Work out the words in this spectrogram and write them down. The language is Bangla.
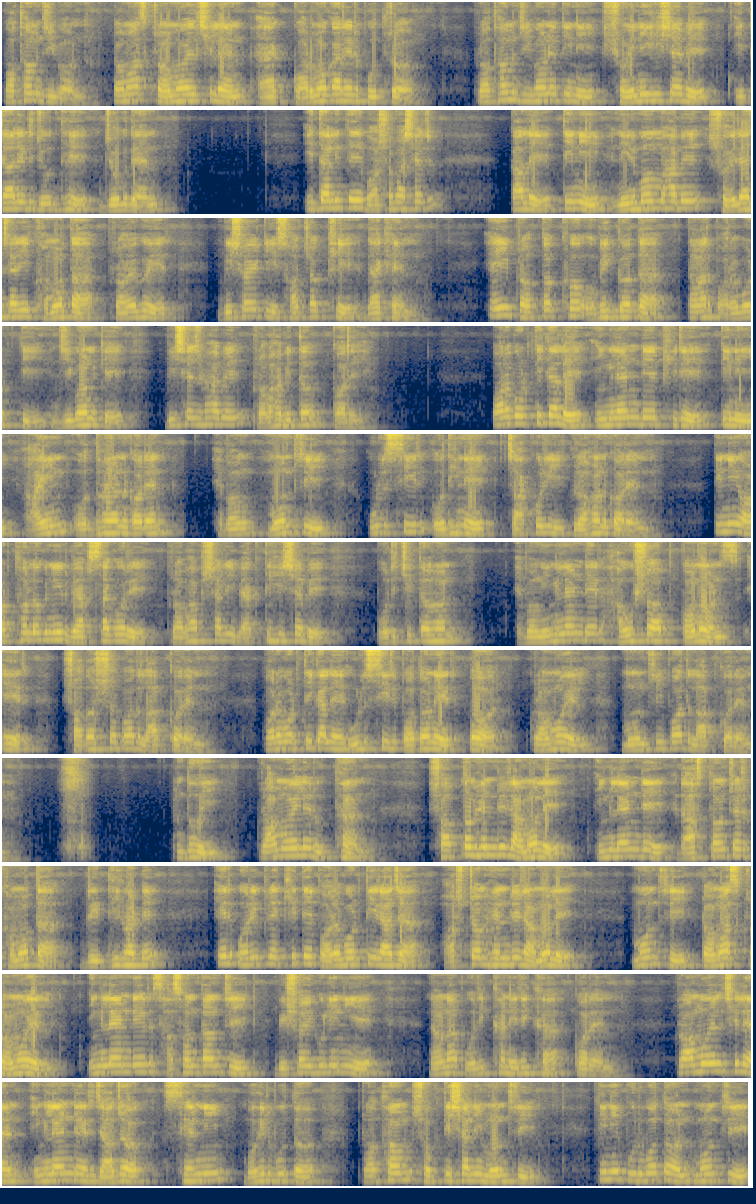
প্রথম জীবন। টমাস ক্রমওয়েল ছিলেন এক কর্মকারের পুত্র। প্রথম জীবনে তিনি সৈনিক হিসেবে ইতালির যুদ্ধে যোগ দেন। ইতালিতে বসবাসের কালে তিনি নির্মমভাবে স্বৈরাচারী ক্ষমতা প্রয়োগের বিষয়টি স্বচক্ষে দেখেন। এই প্রত্যক্ষ অভিজ্ঞতা তাঁর পরবর্তী জীবনকে বিশেষভাবে প্রভাবিত করে। পরবর্তীকালে ইংল্যান্ডে ফিরে তিনি আইন অধ্যয়ন করেন এবং মন্ত্রী উলসির অধীনে চাকুরি গ্রহণ করেন। তিনি অর্থলগ্নির ব্যবসা করে প্রভাবশালী ব্যক্তি হিসেবে পরিচিত হন। এবং ইংল্যান্ডের হাউস অফ কমন্স এর সদস্যপদ লাভ করেন। পরবর্তীকালে উলসির পতনের পর ক্রমওয়েল মন্ত্রীপদ লাভ করেন। দুই, ক্রমওয়েলের উত্থান। সপ্তম হেনরির আমলে ইংল্যান্ডে রাজতন্ত্রের ক্ষমতা বৃদ্ধি ঘটে। এর পরিপ্রেক্ষিতে পরবর্তী রাজা অষ্টম হেনরির আমলে মন্ত্রী টমাস ক্রমওয়েল ইংল্যান্ডের শাসনতান্ত্রিক বিষয়গুলি নিয়ে নানা পরীক্ষা নিরীক্ষা করেন। ক্রমওয়েল ছিলেন ইংল্যান্ডের যাজক শ্রেণি বহির্ভূত প্রথম শক্তিশালী মন্ত্রী। তিনি পূর্বতন মন্ত্রী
